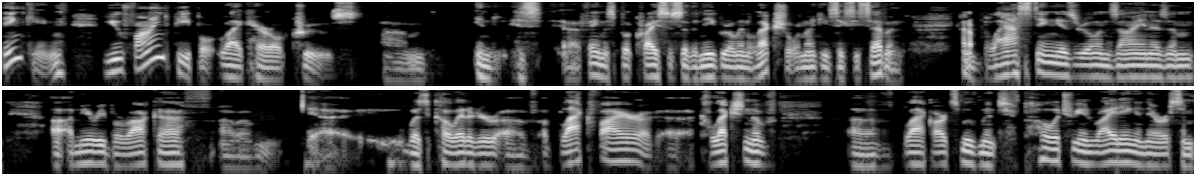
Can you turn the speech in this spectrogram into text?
thinking, you find people like Harold Cruse. Um, in his uh, famous book Crisis of the Negro Intellectual in 1967, kind of blasting Israel and Zionism. Uh, Amiri Baraka um, uh, was a co-editor of, of Black Fire, a, a collection of of Black arts movement poetry and writing, and there are some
